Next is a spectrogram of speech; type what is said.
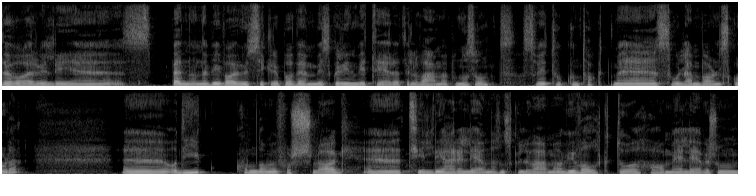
Det var veldig eh, spennende. Vi var usikre på hvem vi skulle invitere til å være med på noe sånt. Så vi tok kontakt med Solheim barneskole. Eh, og de kom da med forslag eh, til de her elevene som skulle være med. Og vi valgte å ha med elever som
